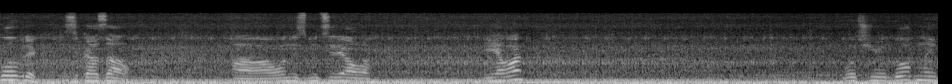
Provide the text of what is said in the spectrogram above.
коврик. Заказал. А, он из материала Ева. очень удобный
